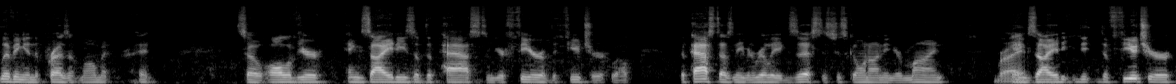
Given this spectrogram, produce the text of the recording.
living in the present moment so all of your anxieties of the past and your fear of the future well the past doesn't even really exist it's just going on in your mind Right. anxiety the, the future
